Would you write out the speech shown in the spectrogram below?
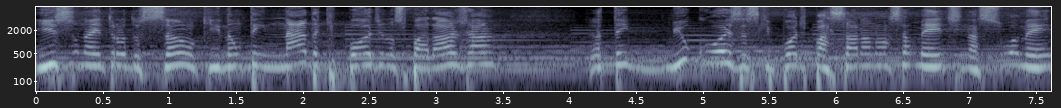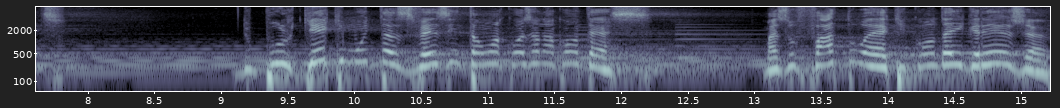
isso na introdução, que não tem nada que pode nos parar, já, já tem mil coisas que pode passar na nossa mente, na sua mente. Do porquê que muitas vezes então uma coisa não acontece. Mas o fato é que quando a igreja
